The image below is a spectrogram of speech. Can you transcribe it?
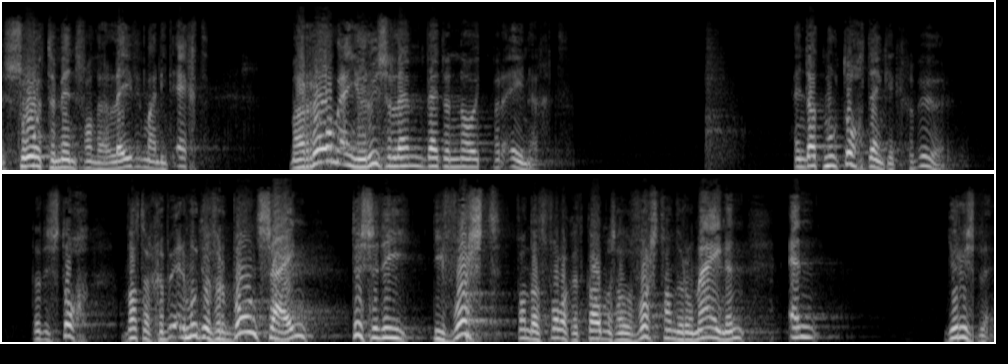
soortement van de herleving, maar niet echt. Maar Rome en Jeruzalem werden nooit verenigd. En dat moet toch, denk ik, gebeuren. Dat is toch wat er gebeurt. Er moet een verbond zijn tussen die, die vorst van dat volk, het komen zal de vorst van de Romeinen, en Jeruzalem.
